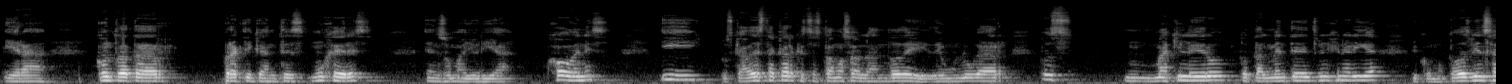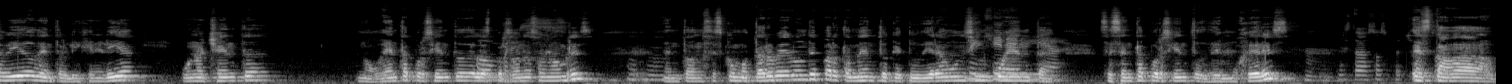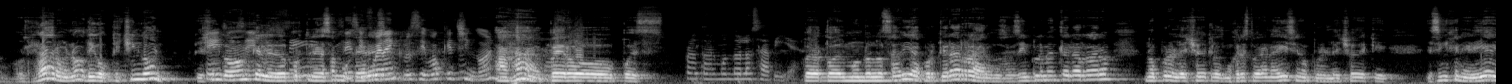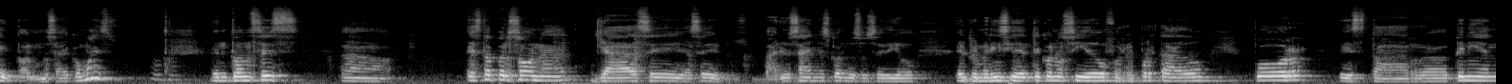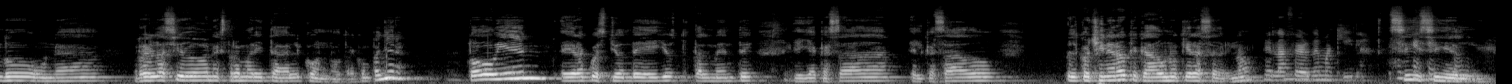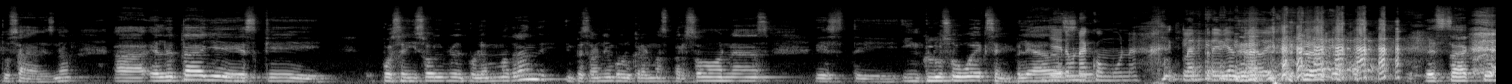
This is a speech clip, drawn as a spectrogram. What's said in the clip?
era contratar practicantes mujeres, en su mayoría jóvenes. Y pues cabe destacar que esto estamos hablando de, de un lugar, pues maquilero totalmente dentro de ingeniería. Y como todo es bien sabido, dentro de la ingeniería, un 80, 90% de las Hombres. personas son hombres. Entonces, como tal ver un departamento que tuviera un De 50, ingeniería. 60% de mujeres. Estaba sospechoso. estaba pues, raro, ¿no? Digo, qué chingón, qué Sí, chingón sí. que le dé Sí. oportunidades a Sí, si mujeres. fuera inclusivo, qué chingón. Ajá, pero pues, Pero todo el mundo lo sabía. pero todo el mundo lo sabía, porque era raro, o sea, simplemente era raro, no por el hecho de que las mujeres estuvieran ahí, sino por el hecho de que es ingeniería y todo el mundo sabe cómo es. Entonces, ah, esta persona ya hace, hace pues, varios años cuando sucedió el primer incidente conocido, fue reportado por estar ah, teniendo una relación extramarital con otra compañera. Todo bien, era cuestión de ellos totalmente, ella casada, el casado, el cochinero que cada uno quiere hacer, ¿no? El affair de Maquila. Sí, sí, el, tú sabes, ¿no? Ah, el detalle es que pues se hizo el, el problema más grande, empezaron a involucrar más personas, este, incluso hubo ex empleadas. Ya era una eh, comuna, clan Trevi Andrade. Exacto.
